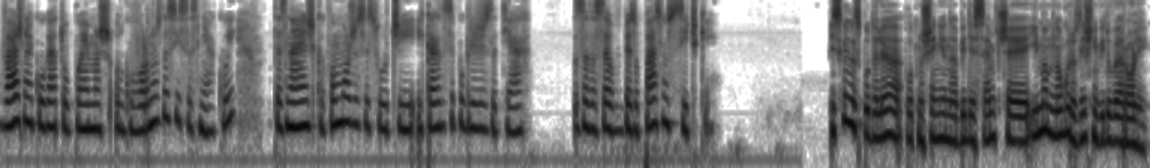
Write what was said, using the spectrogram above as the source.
Важно е, когато поемаш отговорност да си с някой, да знаеш какво може да се случи и как да се погрижиш за тях, за да са в безопасност всички. Исках да споделя по отношение на BDSM, че има много различни видове роли.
